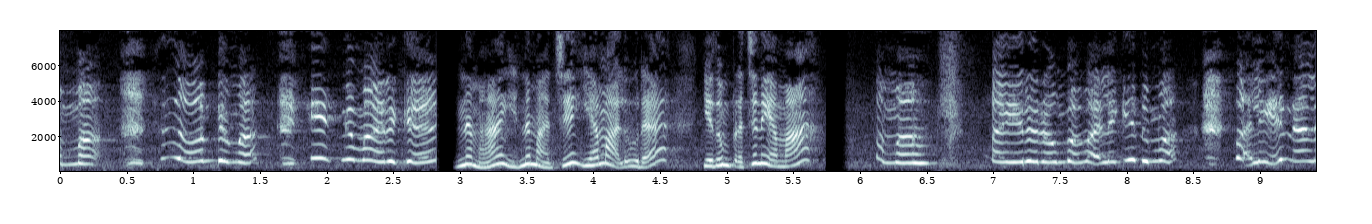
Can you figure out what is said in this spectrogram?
அம்மா சாப்பிட்டம்மா. இருக்கு? என்னம்மா என்னமாச்சு ஏமா அழுவுற? எதுவும் பிரச்சனையாமா அம்மா வயிறு ரொம்ப வலிக்குதுமா வலி என்னால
